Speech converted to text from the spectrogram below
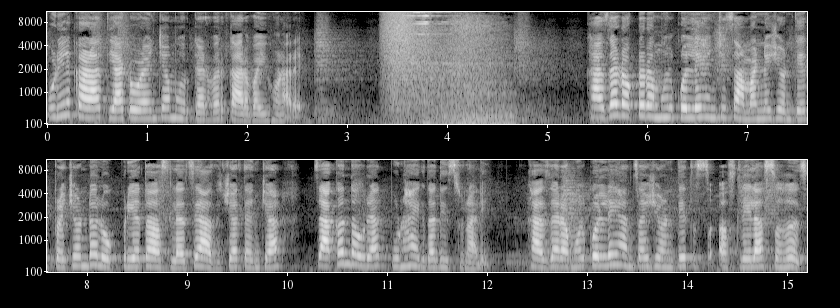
पुढील काळात या टोळ्यांच्या म्होरक्यांवर कारवाई होणार आहे. खासदार डॉक्टर अमोल कोल्हे यांची सामान्य जनतेत प्रचंड लोकप्रियता असल्याचे आजच्या त्यांच्या चाकण दौऱ्यात पुन्हा एकदा दिसून आले. खासदार अमोल कोल्हे यांचा जनतेत असलेला सहज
